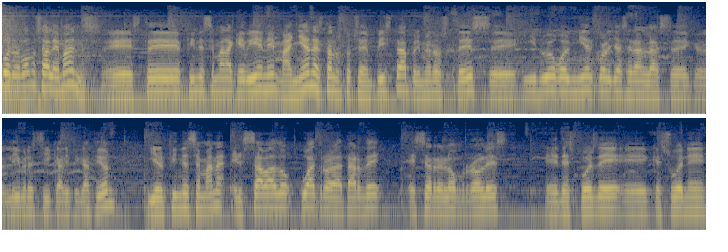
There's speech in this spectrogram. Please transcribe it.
pues nos vamos a Alemán. Este fin de semana que viene, mañana están los coches en pista, primeros test, eh, y luego el miércoles ya serán las eh, libres y calificación. Y el fin de semana, el sábado, 4 de la tarde, ese reloj roles, eh, después de que suene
